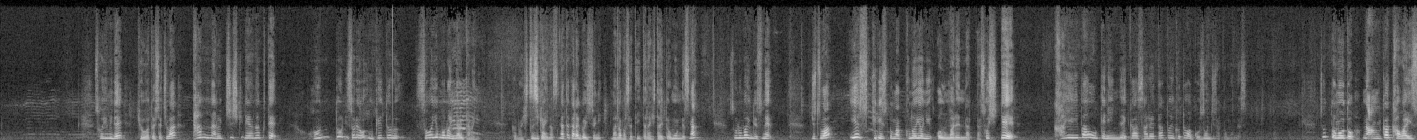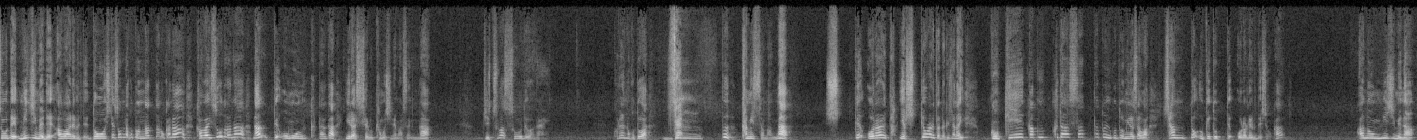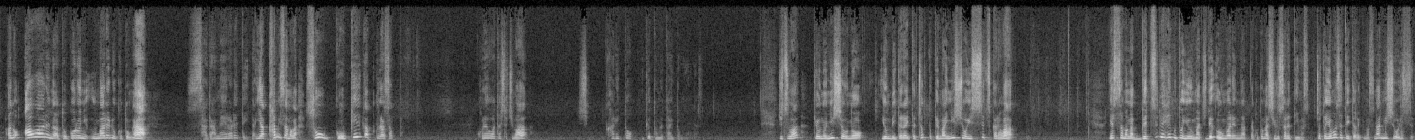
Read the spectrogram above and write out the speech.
そういう意味で今日私たちは単なる知識ではなくて本当にそれを受け取るそういうものになるためにこの羊飼いの姿からご一緒に学ばせていただきたいと思うんですがその前にですね実はイエス・キリストがこの世にお生まれになったそして貝羽桶に寝かされたということはご存知だと思うんです。ちょっと思うとなんかかわいそうで惨めで哀れめてどうしてそんなことになったのかな？かわいそうだななんて思う方がいらっしゃるかもしれませんが実はそうではない。これらのことは全部神様が知っておられた。いや知っておられただけじゃない。ご計画くださったということを皆さんはちゃんと受け取っておられるでしょうか。あの惨めなあの哀れなところに生まれることが定められていた。いや神様がそうご計画くださった。これを私たちはしっかりと受け止めたいと思うんです。実は今日の2章の読んでいただいたちょっと手前2章1節からはイエス様がベツレヘムという町でお生まれになったことが記されています。ちょっと読ませていただきますが2章1節。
